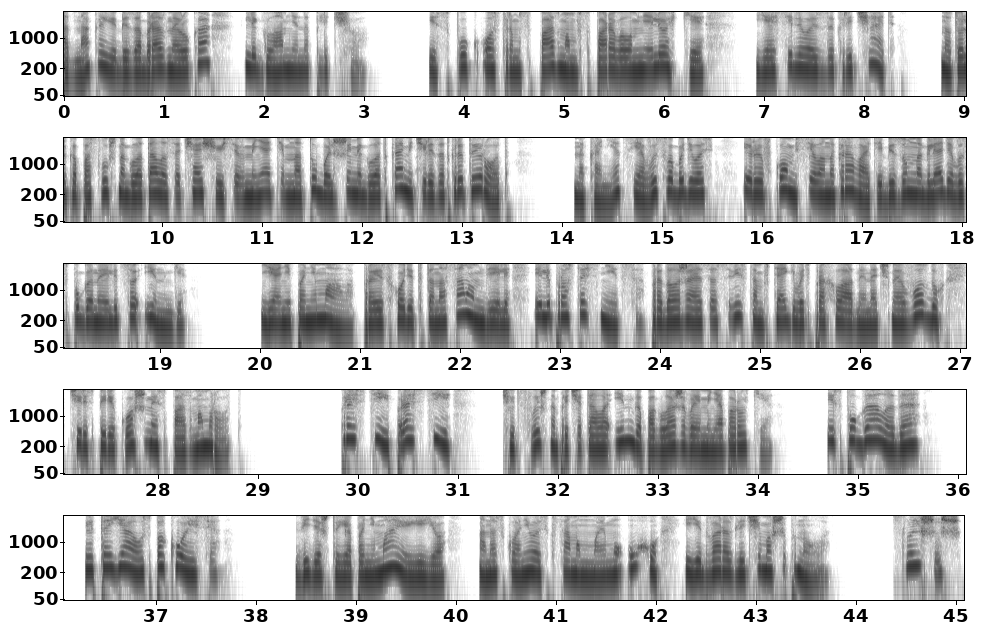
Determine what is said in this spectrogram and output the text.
Однако ее безобразная рука легла мне на плечо. Испуг острым спазмом вспарывал мне легкие. Я силилась закричать, но только послушно глотала сочащуюся в меня темноту большими глотками через открытый рот. Наконец я высвободилась и рывком села на кровати, безумно глядя в испуганное лицо Инги. Я не понимала, происходит это на самом деле или просто снится, продолжая со свистом втягивать прохладный ночной воздух через перекошенный спазмом рот. «Прости, прости», — чуть слышно причитала Инга, поглаживая меня по руке. «Испугала, да? Это я, успокойся». Видя, что я понимаю ее, она склонилась к самому моему уху и едва различимо шепнула. «Слышишь?»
